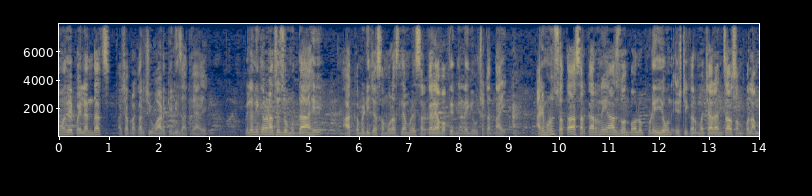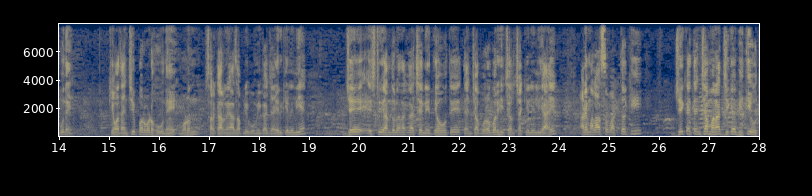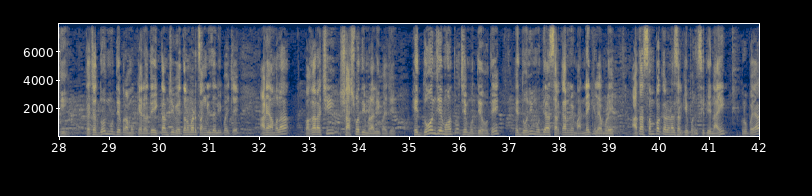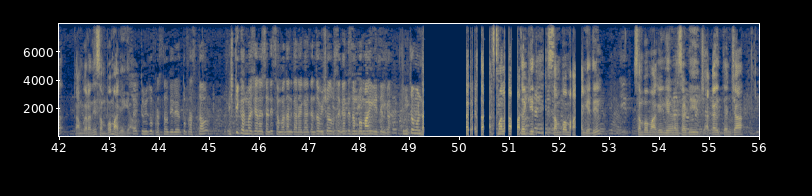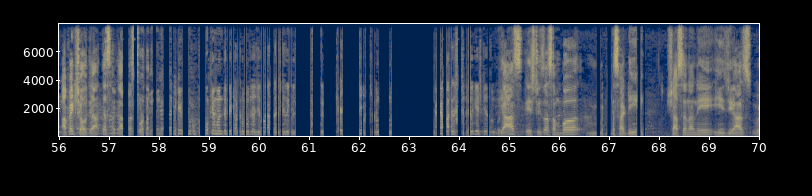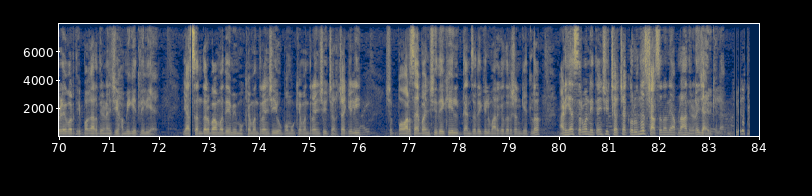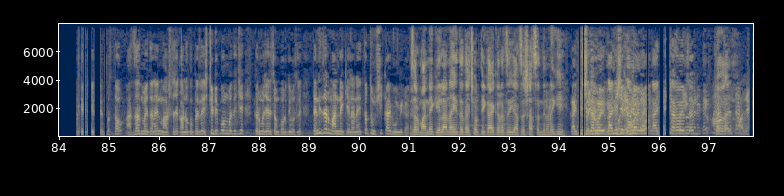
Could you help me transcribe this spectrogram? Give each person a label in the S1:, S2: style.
S1: मध्ये पहिल्यांदाच अशा प्रकारची वाढ केली जाते आहे. विलनीकरणाचा जो मुद्दा आहे हा कमिटीच्या समोर असल्यामुळे सरकार याबाबतीत निर्णय घेऊ शकत नाही. आणि म्हणून स्वतः सरकारने आज दोन पावलं पुढे येऊन एसटी कर्मचाऱ्यांचा संप लांबू नये किंवा त्यांची परवड होऊ नये म्हणून सरकारने आज आपली भूमिका जाहीर केलेली आहे. जे एस टी आंदोलनाचे नेते होते त्यांच्याबरोबर ही चर्चा केलेली आहे. आणि मला असं वाटतं की जे काही त्यांच्या मनात जी काही भीती होती त्याच्यात दोन मुद्दे प्रामुख्याने होते. एक तर आमची वेतनवाढ चांगली झाली पाहिजे आणि आम्हाला पगाराची शाश्वती मिळाली पाहिजे. हे दोन जे महत्त्वाचे मुद्दे होते हे दोन्ही मुद्दे आज सरकारने मान्य केल्यामुळे आता संप करण्यासारखी परिस्थिती नाही. कृपया कामगारांनी संप मागे घ्या.
S2: तुम्ही जो प्रस्ताव दिले तो प्रस्ताव एसटी कर्मचाऱ्यांसाठी समाधानकारक आहे. त्यांचा विश्वास बसेल का ते संप मागे घेतील का? तुमचं म्हणणं
S1: मला वाटतं की ते संप मागे घेतील. संप मागे घेण्यासाठी ज्या काही त्यांच्या अपेक्षा होत्या त्या सरकार पूर्ण केल्या.
S2: मुख्यमंत्री अर्थमंत्री अजित देखील
S1: याच एसटीचा संप मिटण्यासाठी शासनाने ही जी आज वेळेवरती पगार देण्याची हमी घेतलेली आहे या संदर्भामध्ये मी मुख्यमंत्र्यांशी उपमुख्यमंत्र्यांशी चर्चा केली. पवार साहेबांशी देखील त्यांचं देखील मार्गदर्शन घेतलं आणि या सर्व नेत्यांशी चर्चा करूनच शासनाने आपला हा निर्णय जाहीर केला.
S2: प्रस्ताव आझाद मैदान आणि महाराष्ट्राच्या कानाकोपऱ्यातल्या एसटी डिपोमध्ये जे कर्मचारी संपावरती बसले त्यांनी जर मान्य केला नाही तर तुमची काय भूमिका आहे?
S1: जर मान्य केला नाही तर त्याच्यावरती काय करायचं याचा शासन निर्णय घेईल
S2: कायदेशीर कारवाई कायदेशीर कारवाई होईल कायदेशीर कारवाई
